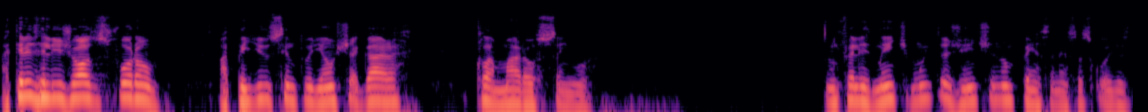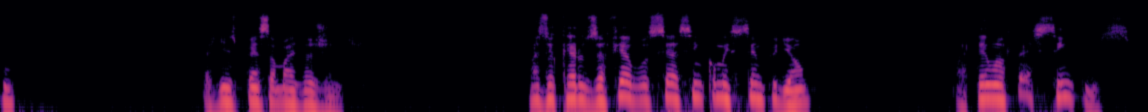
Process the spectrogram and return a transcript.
Aqueles religiosos foram, a pedido do centurião, chegar e clamar ao Senhor. Infelizmente, muita gente não pensa nessas coisas, né? A gente pensa mais na gente. Mas eu quero desafiar você, assim como esse centurião, a ter uma fé simples,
